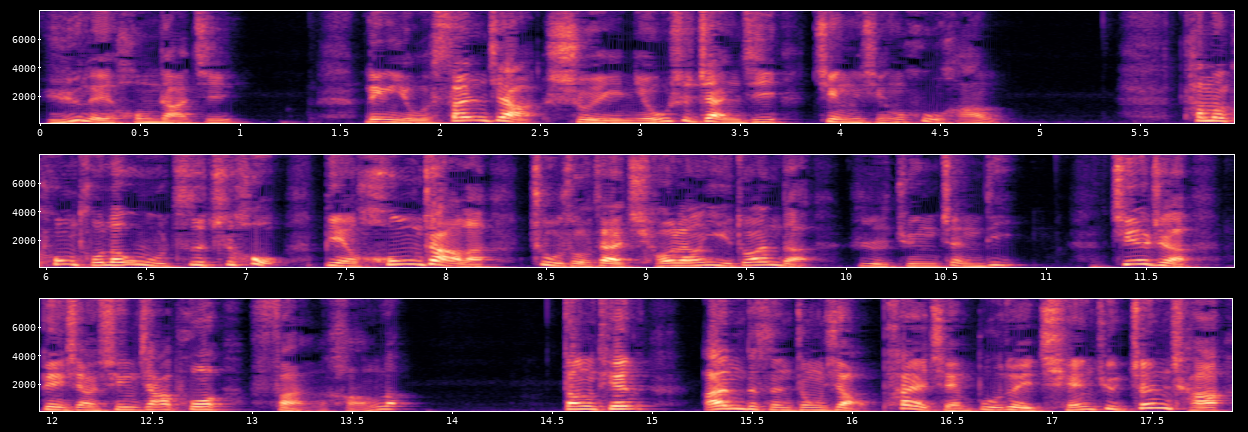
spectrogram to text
鱼雷轰炸机，另有三架水牛式战机进行护航。他们空投了物资之后，便轰炸了驻守在桥梁一端的日军阵地，接着便向新加坡返航了。当天，安德森中校派遣部队前去侦察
